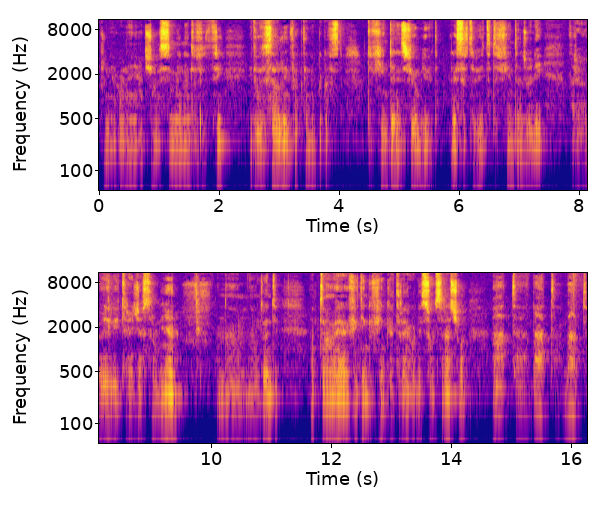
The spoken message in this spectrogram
Prenegone, Action Semana, 2003, it was a salary in fact and breakfast. The Fintan is firm lived. Research of it, the Fintan Julie, Farewe, Trajas Romanian, and 20. At where if you think, think at Ragone, so Sarachma, Mata, Mata, Mata,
